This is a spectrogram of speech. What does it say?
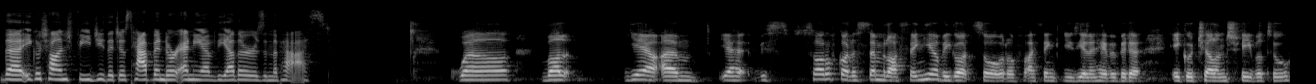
the Eco Challenge Fiji that just happened or any of the others in the past? Well, well, yeah, um, yeah, we sort of got a similar thing here. We got sort of, I think New Zealand have a bit of eco challenge fever too.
